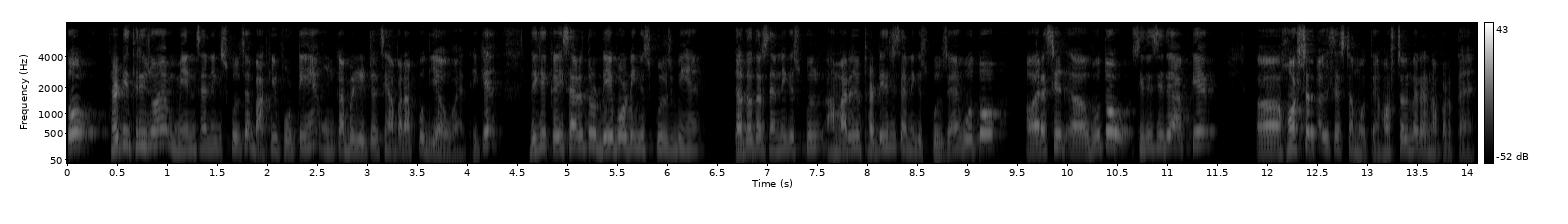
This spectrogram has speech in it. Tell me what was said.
तो 33 जो है मेन सैनिक स्कूल है, बाकी 40 हैं, उनका भी डिटेल्स यहाँ पर आपको दिया हुआ है, ठीक है? देखिए, कई सारे तो डे बोर्डिंग स्कूल्स भी हैं, ज़्यादातर सैनिक स्कूल, हमारे जो 33 सैनिक स्कूल्स हैं, वो तो रेसिड वो तो सीधे सीधे आपके हॉस्टल वाले सिस्टम होते हैं हॉस्टल में रहना पड़ता है।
